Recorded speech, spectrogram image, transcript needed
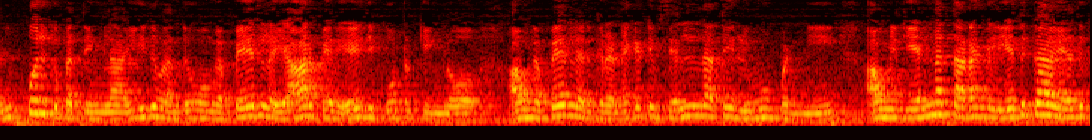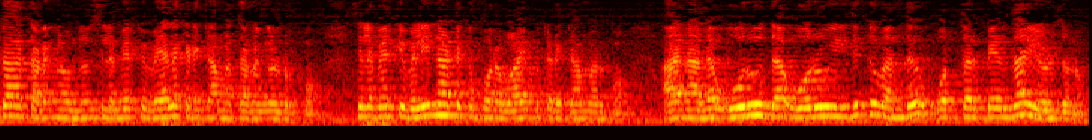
உப்பு இருக்கு பாத்தீங்களா? இது வந்து உங்க பேர்ல யார் பேர் எழுதி போட்டிருக்கீங்களோ அவங்க பேர்ல இருக்கிற நெகட்டிவ்ஸ் எல்லாத்தையும் ரிமூவ் பண்ணி அவங்களுக்கு என்ன தடங்கள் எதுக்காக எதுக்காக தடங்கள் வந்து சில பேருக்கு வேலை கிடைக்காம தடங்கள் இருக்கும். சில பேருக்கு வெளிநாட்டுக்கு போற வாய்ப்பு கிடைக்காம இருக்கும். அதனால ஒரு த- ஒரு இதுக்கு வந்து ஒருத்தர் பேர் தான் எழுதணும்.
